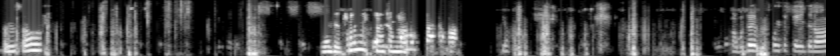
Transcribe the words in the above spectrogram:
그래서 근데 그러니까 정말. 아무들 폴드 얘들아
